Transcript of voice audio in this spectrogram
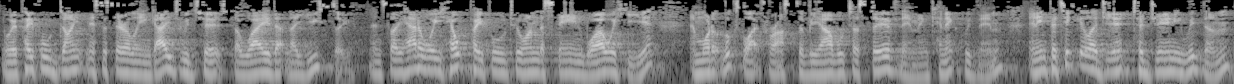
where people don't necessarily engage with church the way that they used to. And so, how do we help people to understand why we're here and what it looks like for us to be able to serve them and connect with them, and in particular, to journey with them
